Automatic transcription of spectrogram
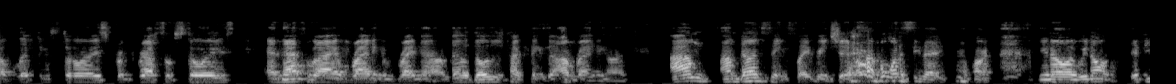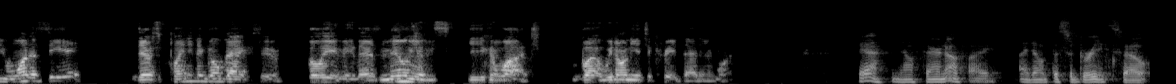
uplifting stories, progressive stories, and that's what I am writing right now. Those, those are the type of things that I'm writing on. I'm I'm done seeing slavery and shit. I don't want to see that anymore. You know, we don't. If you want to see it, there's plenty to go back to. Believe me, there's millions you can watch but we don't need to create that anymore. Yeah, no, fair enough. I, I don't disagree. So,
